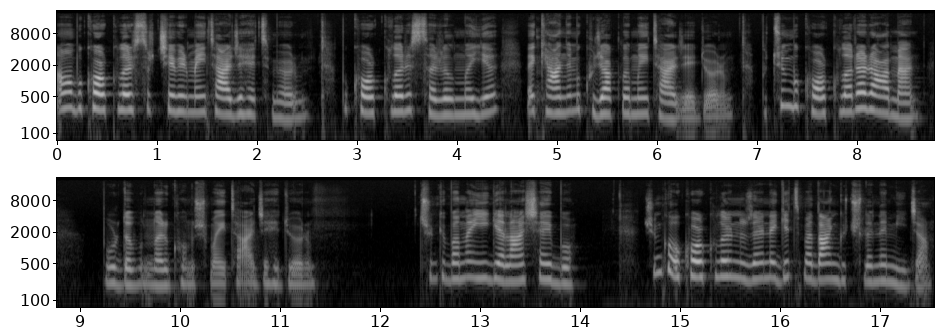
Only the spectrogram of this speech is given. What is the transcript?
Ama bu korkuları sırt çevirmeyi tercih etmiyorum. Bu korkuları sarılmayı ve kendimi kucaklamayı tercih ediyorum. Bütün bu korkulara rağmen burada bunları konuşmayı tercih ediyorum. Çünkü bana iyi gelen şey bu. Çünkü o korkuların üzerine gitmeden güçlenemeyeceğim.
